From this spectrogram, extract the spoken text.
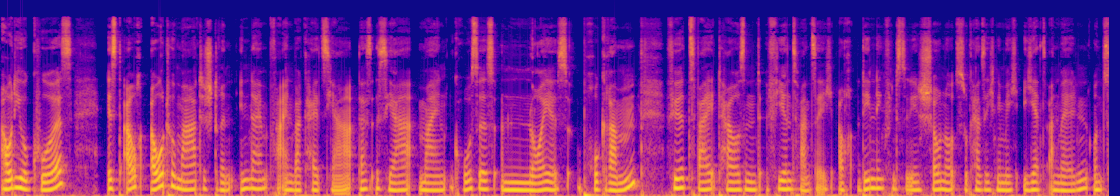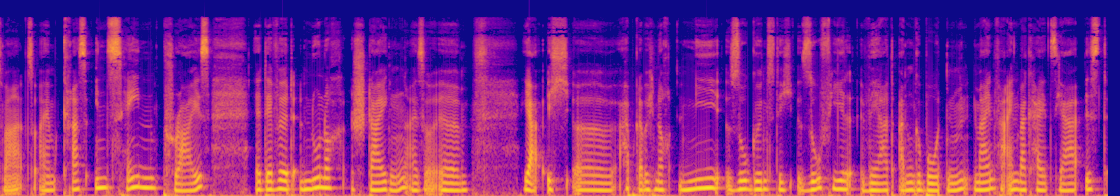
Audiokurs ist auch automatisch drin in deinem Vereinbarkeitsjahr. Das ist ja mein großes neues Programm für 2024. Auch den Link findest du in den Show Notes. Du kannst dich nämlich jetzt anmelden und zwar zu einem krass insane Price. Äh, der wird nur noch steigen. Also äh, ja, ich äh, habe, glaube ich, noch nie so günstig so viel Wert angeboten. Mein Vereinbarkeitsjahr ist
